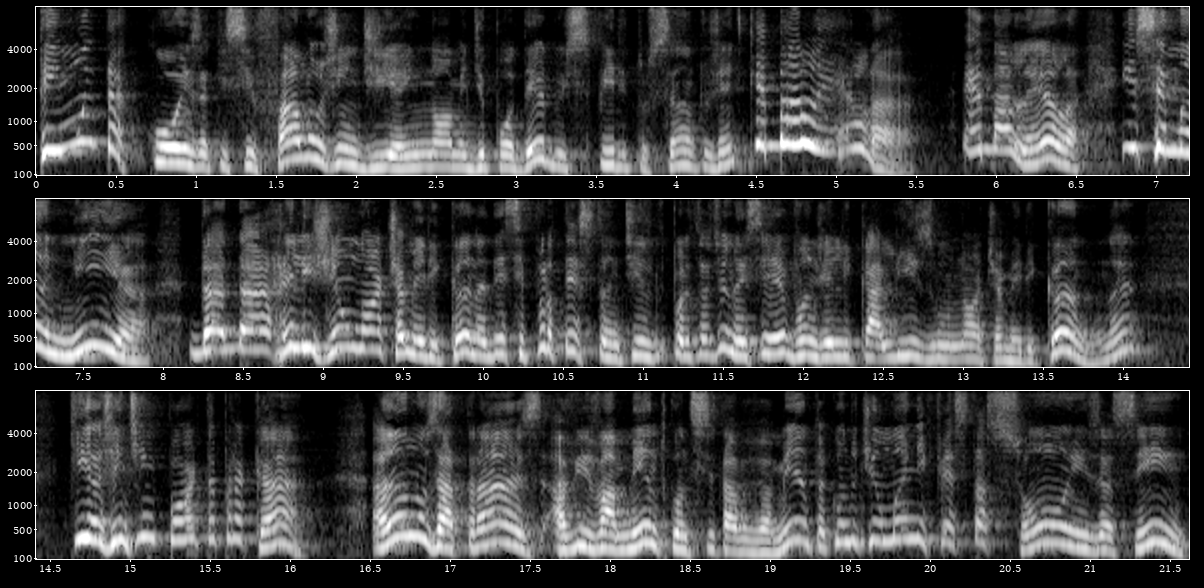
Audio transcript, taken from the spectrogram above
Tem muita coisa que se fala hoje em dia em nome de poder do Espírito Santo, gente, que é balela. É balela. Isso é mania da, da religião norte-americana, desse protestantismo, protestantismo, esse evangelicalismo norte-americano, né? Que a gente importa para cá. Anos atrás, avivamento, quando se citava avivamento, é quando tinham manifestações assim.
